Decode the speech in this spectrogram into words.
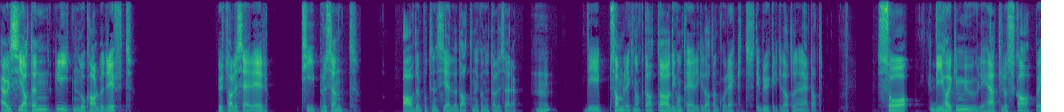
Jeg vil si at en liten lokalbedrift utaliserer 10% av den potensielle dataen de kan utalisere. Mhm. De samler ikke nok data, de håndterer ikke dataen korrekt, de bruker ikke dataen i det hele tatt. Så de har ikke mulighet til å skape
